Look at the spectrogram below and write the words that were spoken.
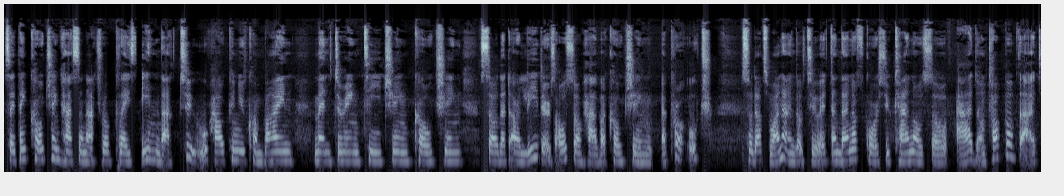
So I think coaching has a natural place in that too. How can you combine mentoring, teaching, coaching so that our leaders also have a coaching approach? So that's one angle to it. And then, of course, you can also add on top of that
